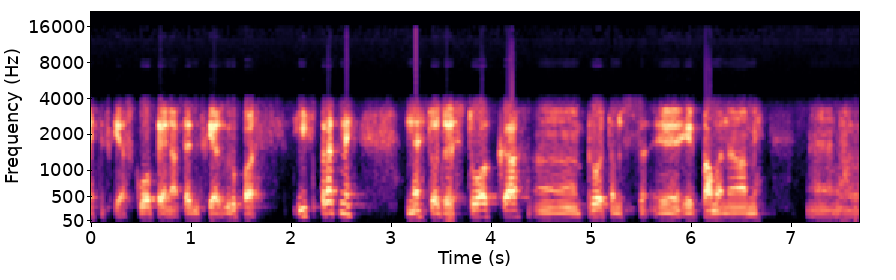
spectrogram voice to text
etniskajās kopienās, etniskajās grupās izpratni, nestoties to, ka, uh, protams, ir pamanāmi uh,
